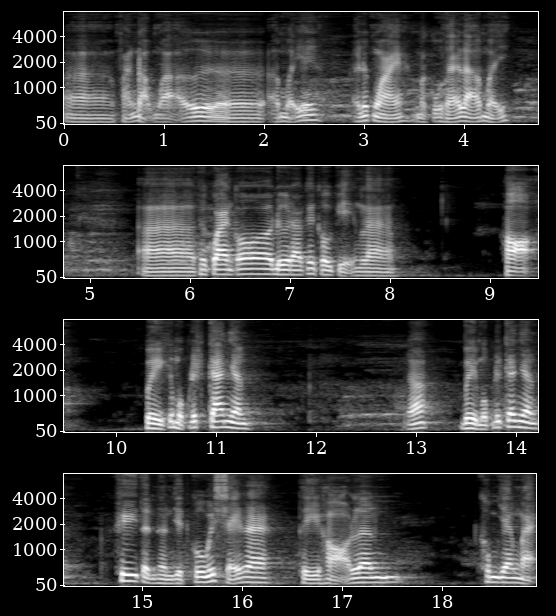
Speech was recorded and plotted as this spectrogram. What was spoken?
à, phản động ở ờ, ở mỹ ấy, ở nước ngoài mà cụ thể là ở mỹ à, thơ quan có đưa ra cái câu chuyện là họ vì cái mục đích cá nhân. Đó vì mục đích cá nhân. Khi tình hình dịch covid xảy ra thì họ lên không gian mạng.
